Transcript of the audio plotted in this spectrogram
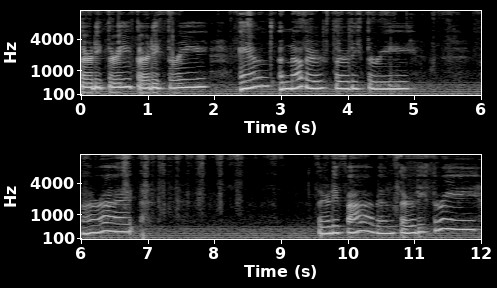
33, 33, and another 33. All right. 35 and 33.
